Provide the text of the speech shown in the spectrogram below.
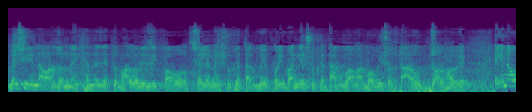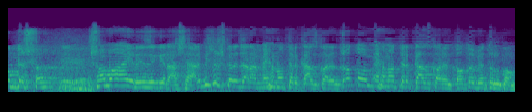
বেশি নেওয়ার জন্য এখানে যে একটু ভালো রিজিক পাবো, ছেলে মেয়ে সুখে থাকবে, পরিবার নিয়ে সুখে থাকব, আমার ভবিষ্যৎটা আরও উজ্জ্বল হবে। এই না উদ্দেশ্য। সবাই রিজিকের আশা। আর বিশেষ করে যারা মেহনতের কাজ করেন, যত মেহনতের কাজ করেন, তত বেতন কম।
